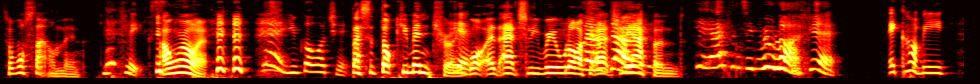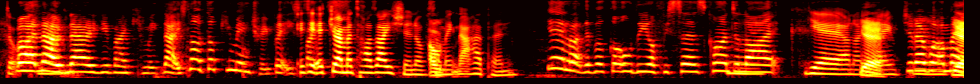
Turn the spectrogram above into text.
So what's that on then? Netflix. oh right, yeah, you've got to watch it. that's a documentary. Yeah. What? Actually real life? Well, it actually no, happened. Yeah, it happens in real life. Yeah. it can't be. doc- Right. No, now you're making me. No, it's not a documentary, but it's. Is it a dramatisation of Oh. something that happened? Yeah, like they've got all the officers, kind Mm. of like. Yeah, I know. Yeah. What you mean. Do you know what I mean? Yeah.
